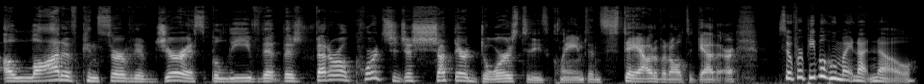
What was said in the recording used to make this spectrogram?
a lot of conservative jurists believe that the federal courts should just shut their doors to these claims and stay out of it altogether. So, for people who might not know,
